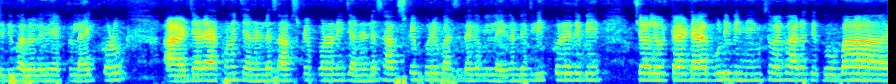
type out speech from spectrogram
যদি ভালো লাগে একটা লাইক করো। আর যারা এখনও চ্যানেলটা সাবস্ক্রাইব করোনি, চ্যানেলটা সাবস্ক্রাইব করে পাশে থাকা বেল আইকনটা ক্লিক করে দেবে। চলো, টাটা গুড ইভিনিং সবাই ভালো থেকো বাই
